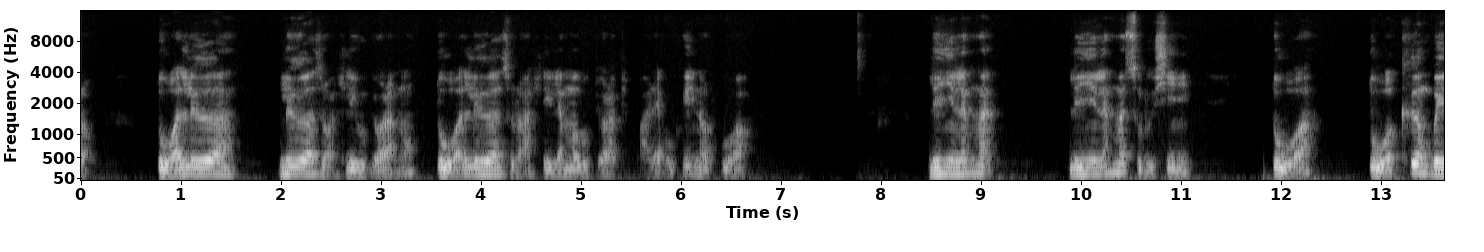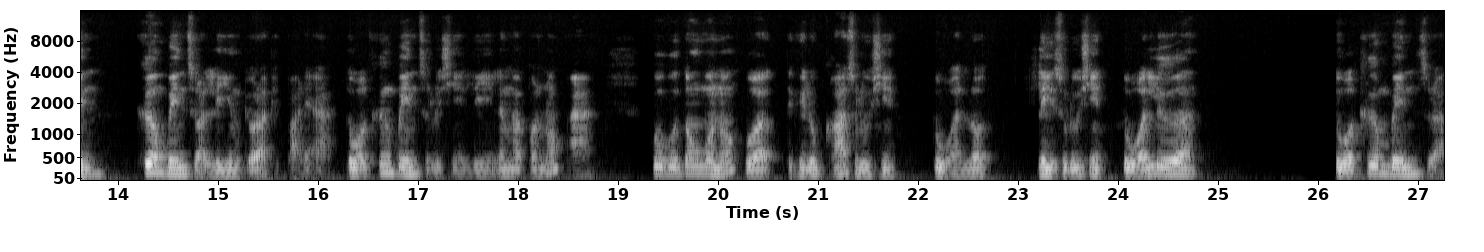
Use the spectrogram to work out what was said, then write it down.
တော့တူဝါเรือเรือဆိုတာလှေကိုပြောတာနော်တူဝါเรือဆိုတာလှေလက်မှတ်ကိုပြောတာဖြစ်ပါတယ်โอเคနောက်တစ်ခုကလေရင်လက်မှတ် လေရင်လက်မှတ်ဆိုလို့ရှိရင်ตั๋วตั๋วเครื่องบินเครื่องบินဆိုတာလေရင်ကိုပြောတာဖြစ်ပါတယ်အာตั๋วเครื่องบินဆိုလို့ရှိရင်လေရင်လက်မှတ်ပေါ့နော်အာကိုကိုသုံးပေါ့နော်ကိုကတကယ်လို့ကားဆိုလို့ရှိရင်ตั๋วรถလေဆိုလို့ရှိရင်ตั๋วเรือตั๋วเครื่องบินဆိုတာ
